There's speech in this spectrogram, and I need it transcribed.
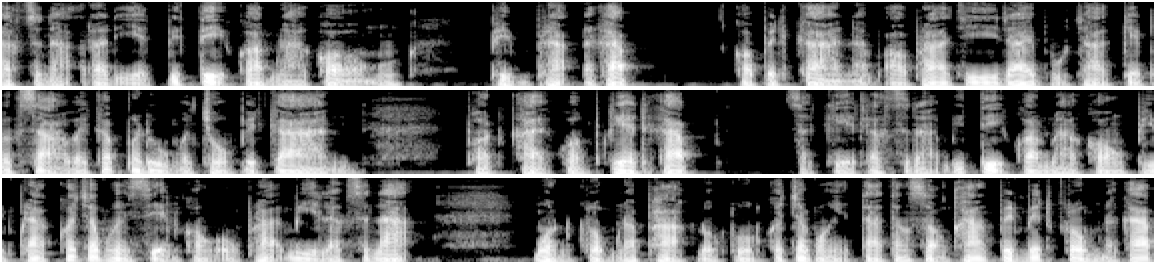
ลักษณะรายละเอียดมิติความหนาของพิมพ์พระนะครับ ก็เป็นการนำเอาพระที่ได้บูชาเก็บรักษาไว้ครับมาดูมาชมเป็นการผ่อนคลายความเครียดครับ สังเกตลักษณะมิติความหนาของพิมพ์พระก็จะมองเหมือนเสียงขององค์พระมีลักษณะมนกลมหน้าผากโหนกนูนก็จะมองเห็นตาทั้งสองข้างเป็นเม็ดกลมนะครับ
